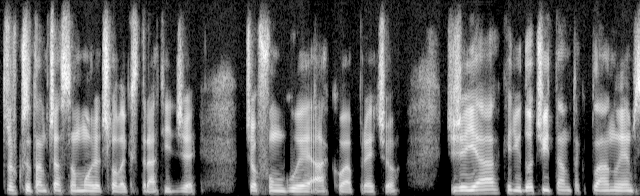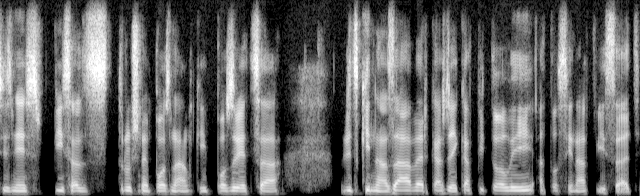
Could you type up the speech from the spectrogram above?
trošku sa tam časom môže človek stratiť, že čo funguje, ako a prečo. Čiže ja, keď ju dočítam, tak plánujem si z nej spísať stručné poznámky, pozrieť sa vždy na záver každej kapitoly a to si napísať.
